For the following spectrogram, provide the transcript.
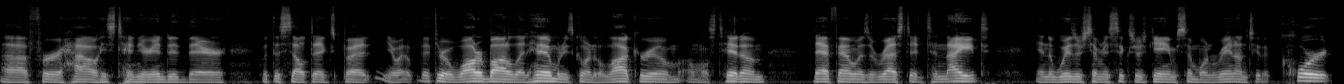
uh, for how his tenure ended there with the Celtics. But you know, they threw a water bottle at him when he's going to the locker room, almost hit him. That fan was arrested tonight in the Wizards 76ers game, someone ran onto the court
